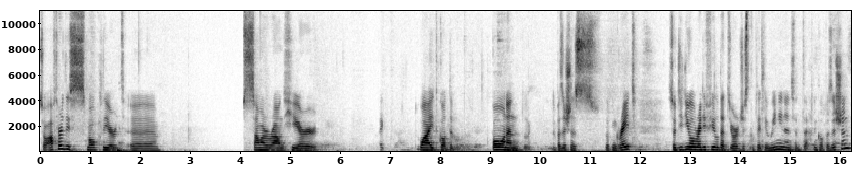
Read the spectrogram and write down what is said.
So after this smoke cleared, uh, somewhere around here, like white got the pawn and like, the position is looking great. So did you already feel that you're just completely winning and it's a technical position,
